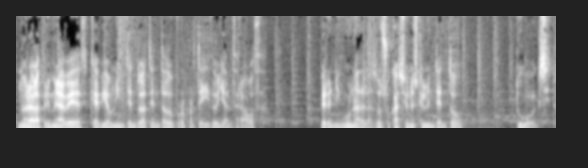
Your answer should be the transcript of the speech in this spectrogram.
No era la primera vez que había un intento de atentado por parte de Idoya en Zaragoza, pero en ninguna de las dos ocasiones que lo intentó tuvo éxito.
